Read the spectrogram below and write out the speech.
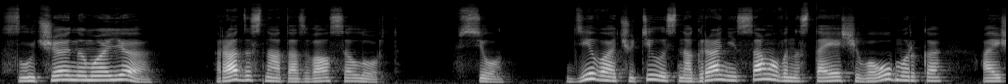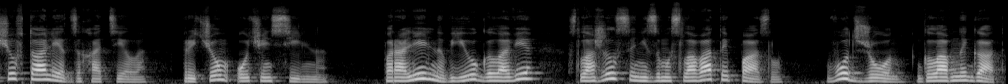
Случайно моя, радостно отозвался лорд. Все. Дева очутилась на грани самого настоящего обморока, а еще в туалет захотела, причем очень сильно. Параллельно в ее голове сложился незамысловатый пазл – вот же он, главный гад,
